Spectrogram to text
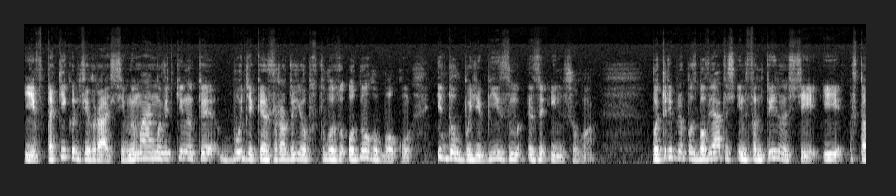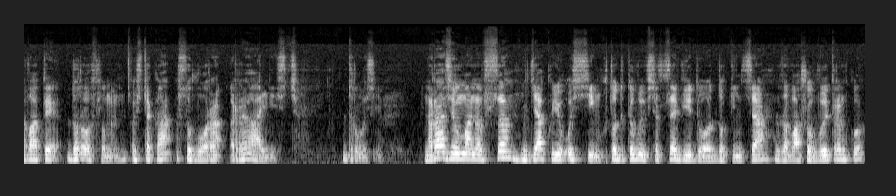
І в такій конфігурації ми маємо відкинути будь-яке зрадойобство з одного боку і довбоєбізм з іншого. Потрібно позбавлятись інфантильності і ставати дорослими. Ось така сувора реальність, друзі. Наразі у мене все. Дякую усім, хто додивився це відео до кінця за вашу витримку.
